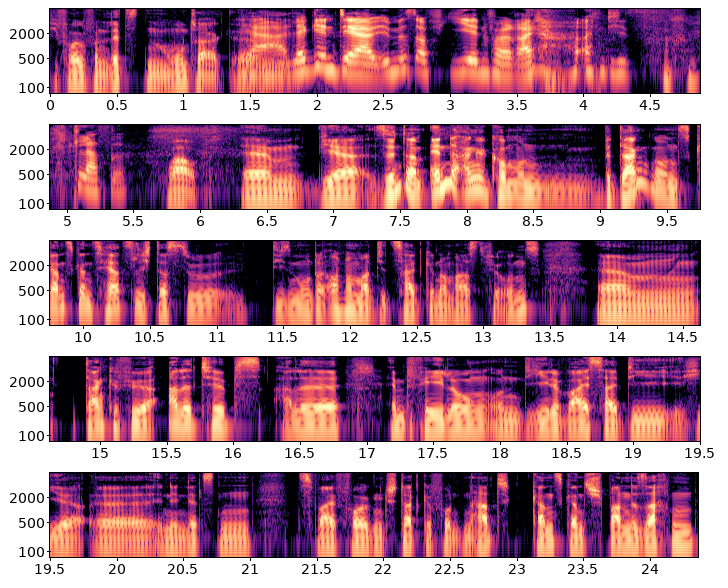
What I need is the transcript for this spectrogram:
die Folge von letzten Montag. Ähm, ja, legendär. Ihr müsst auf jeden Fall reinhören. Die ist klasse. Wow. Ähm, wir sind am Ende angekommen und bedanken uns ganz, ganz herzlich, dass du diesen Montag auch nochmal die Zeit genommen hast für uns. Ähm, danke für alle Tipps, alle Empfehlungen und jede Weisheit, die hier äh, in den letzten zwei Folgen stattgefunden hat. Ganz, ganz spannende Sachen.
